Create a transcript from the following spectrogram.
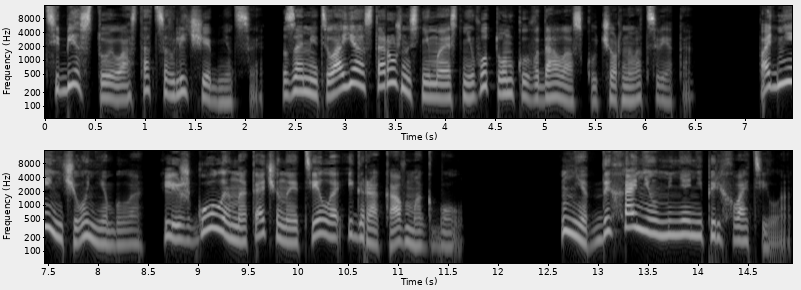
«Тебе стоило остаться в лечебнице», — заметила я, осторожно снимая с него тонкую водолазку черного цвета. Под ней ничего не было, лишь голое накачанное тело игрока в макбол. Нет, дыхание у меня не перехватило,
